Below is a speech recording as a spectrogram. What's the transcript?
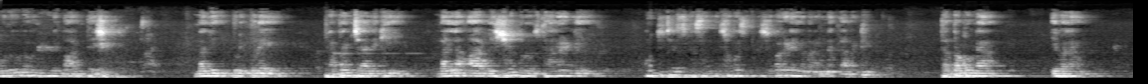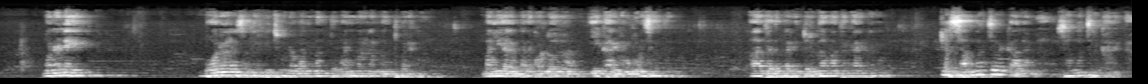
గురువుగా ఉన్నటువంటి భారతదేశం. మళ్ళీ ఇప్పుడిప్పుడే ప్రపంచానికి మళ్ళా ఆ విశ్వ గురువు స్థానాన్ని గుర్తు చేసిన శుభ శుభగడిలో మనం ఉన్నాం కాబట్టి తప్పకుండా ఇవాళ మొన్ననే బోనాలు సమర్పించుకున్న one month one one month వరకు మళ్ళీ అలా పదకొండు రోజులు ఈ కార్యక్రమం కొనసాగుతుంది. ఆ తదుపరి దుర్గామాత కార్యక్రమం. ఇట్లా సంవత్సర కాలంగా సంవత్సర కాలంగా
